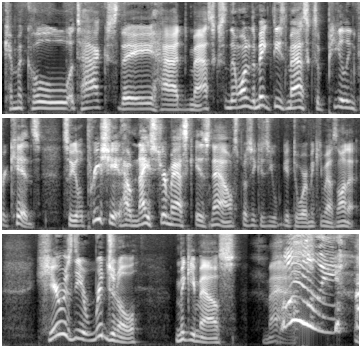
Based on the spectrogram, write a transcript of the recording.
chemical attacks, they had masks, and they wanted to make these masks appealing for kids. So you'll appreciate how nice your mask is now, especially because you get to wear Mickey Mouse on it. Here is the original Mickey Mouse mask. Holy.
